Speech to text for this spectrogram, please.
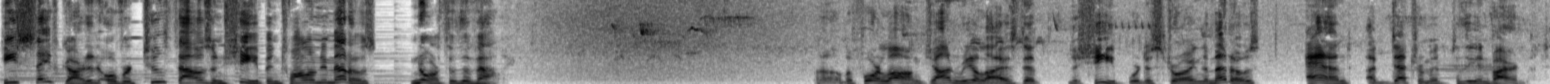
he safeguarded over 2,000 sheep in Tuolumne Meadows, north of the valley. Well, before long, John realized that the sheep were destroying the meadows and a detriment to the environment.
